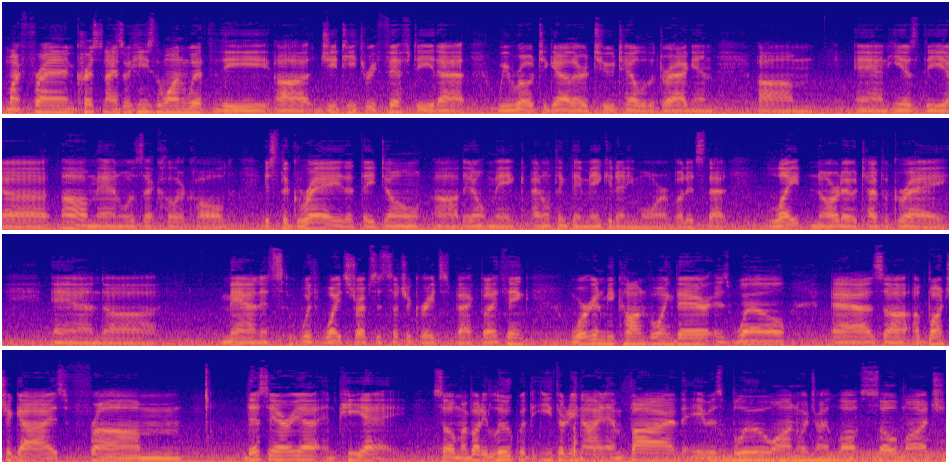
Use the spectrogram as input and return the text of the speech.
my friend Chris and I, so he's the one with the uh, GT350 that we rode together to Tail of the Dragon. Um, and he is the uh, oh man, what is that color called? It's the gray that they don't uh, they don't make. I don't think they make it anymore, but it's that light Nardo type of gray, and uh, man, it's with white stripes. It's such a great spec. But I think we're gonna be convoying there as well as uh, a bunch of guys from this area and PA. So my buddy Luke with the E39 M5, the Avus Blue one, which I love so much.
